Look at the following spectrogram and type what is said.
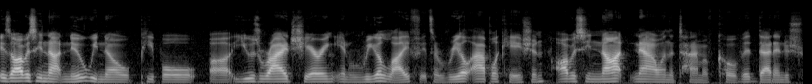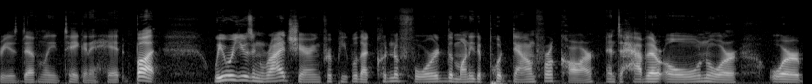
is obviously not new. We know people uh, use ride sharing in real life. It's a real application. Obviously, not now in the time of COVID. That industry has definitely taken a hit. But we were using ride sharing for people that couldn't afford the money to put down for a car and to have their own, or or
